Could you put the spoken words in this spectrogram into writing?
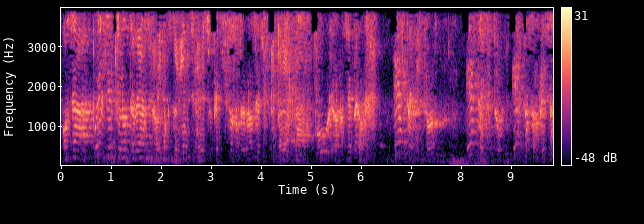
o sea, puede ser que no te veas, ahorita me estoy viendo, se me ve súper chistoso, pero no sé si te veas tan puro, no sé, pero esta actitud, esta actitud, esta sonrisa,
